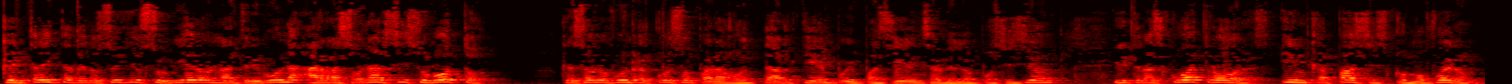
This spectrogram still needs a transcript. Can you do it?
que en 30 de los suyos subieron a tribuna a razonar sí su voto, que solo fue un recurso para agotar tiempo y paciencia de la oposición y tras cuatro horas, incapaces como fueron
